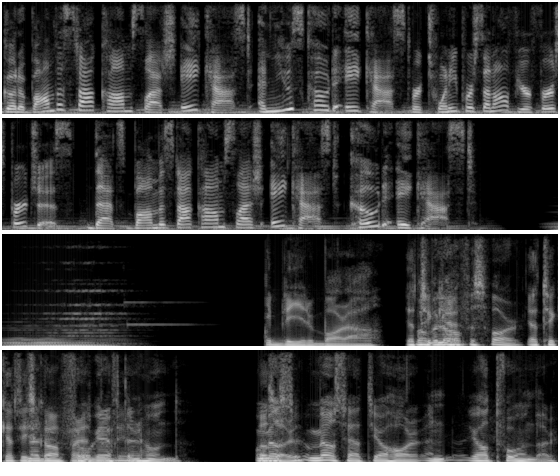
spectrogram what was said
Go to bombas.com slash ACAST and use code ACAST for 20% off your first purchase. That's bombas.com slash ACAST. Code ACAST. Det blir det bara, jag Vad vill du tycker, ha för svar? jag tycker att vi när du skapar frågar ett efter problem. en hund. Vad Om sa jag, du? om jag säger att jag har, en, jag har två hundar,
